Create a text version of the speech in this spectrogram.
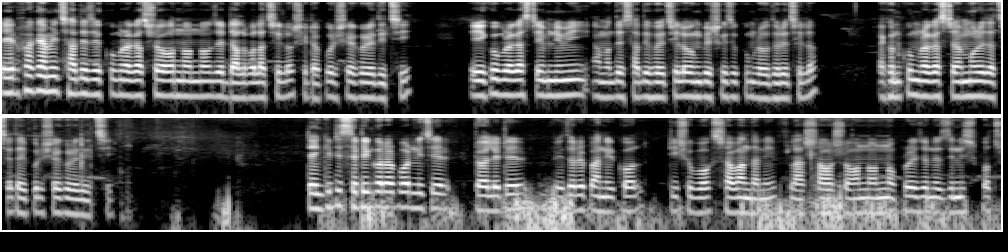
এর ফাঁকে আমি ছাদে যে কুমড়া গাছ সহ অন্য অন্য যে ডালপালা ছিল, সেটা পরিষ্কার করে দিচ্ছি। এই কুমড়া গাছটা এমনি আমাদের ছাদে হয়েছিল এবং বেশ কিছু কুমড়াও ধরেছিল। এখন কুমড়া গাছটা মরে যাচ্ছে, তাই পরিষ্কার করে দিচ্ছি। ট্যাঙ্কিটি সেটিং করার পর নিচের টয়লেটের ভেতরে পানির কল, টিস্যু বক্স সাবানদানি ফ্লাশ, শাওয়ার সহ অন্য অন্য প্রয়োজনীয় জিনিসপত্র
